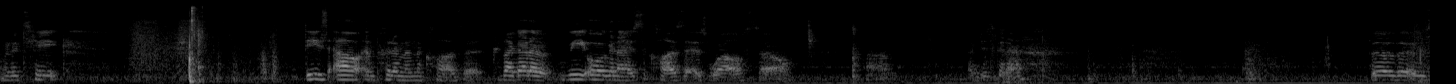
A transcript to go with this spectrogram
I'm gonna take these out and put them in the closet because I gotta reorganize the closet as well. So um, I'm just gonna throw those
